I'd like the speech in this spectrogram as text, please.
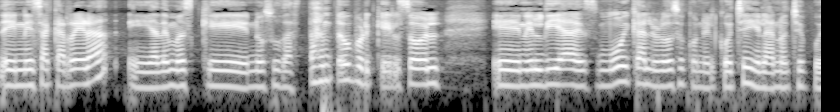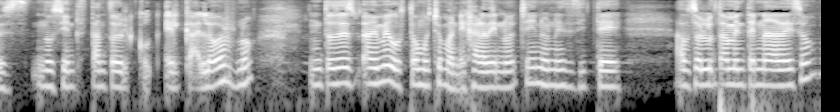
en esa carrera. Eh, además que no sudas tanto porque el sol en el día es muy caluroso con el coche y en la noche pues no sientes tanto el, el calor, ¿no? Entonces a mí me gustó mucho manejar de noche, no necesité absolutamente nada de eso.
